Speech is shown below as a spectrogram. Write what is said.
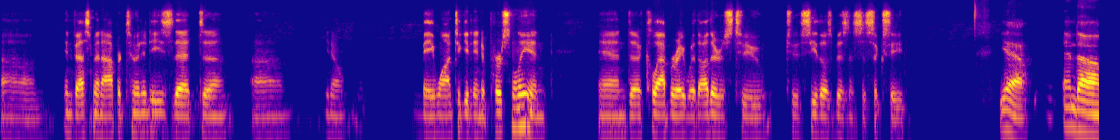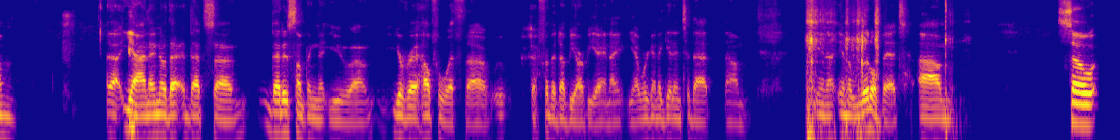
um, investment opportunities that um, you know may want to get into personally and and collaborate with others to to see those businesses succeed. Yeah, and um, yeah, and I know that that's uh, that is something that you uh, you're very helpful with uh, for the WRBA, and I yeah we're going to get into that um, in a, in a little bit. Um, so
